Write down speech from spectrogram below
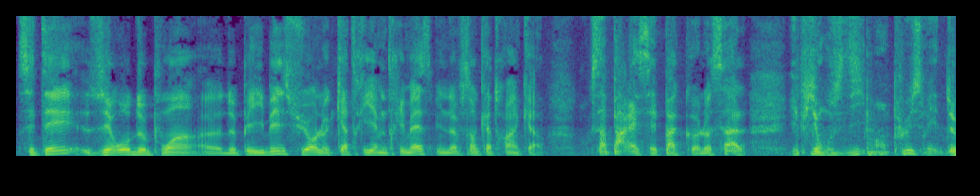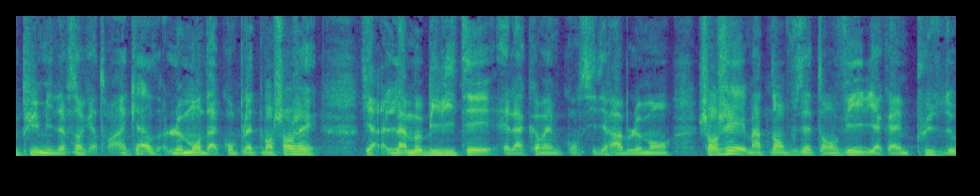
c'était 0,2 points euh, de PIB sur le quatrième trimestre 1995. Donc ça paraissait pas colossal. Et puis on se dit, en plus, mais depuis 1995, le monde a complètement changé. La mobilité, elle a quand même considérablement changé. Maintenant, vous êtes en ville, il y a quand même plus de,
